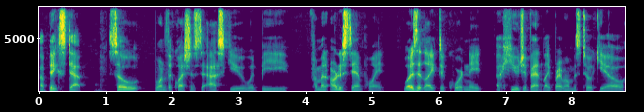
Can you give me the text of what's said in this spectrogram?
a big step. So, one of the questions to ask you would be from an artist standpoint, what is it like to coordinate a huge event like Bright Moments Tokyo?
